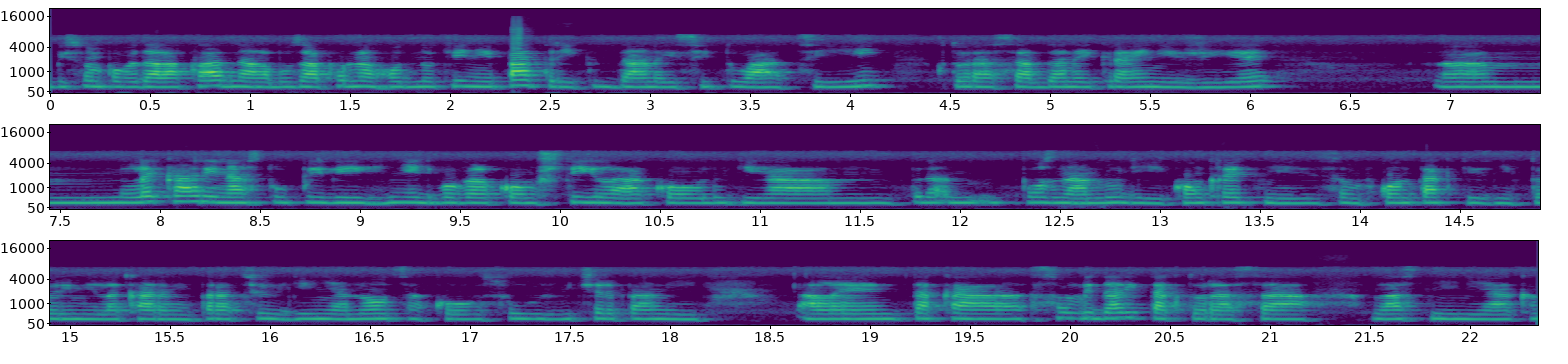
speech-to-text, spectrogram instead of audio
by som povedala, kladná alebo záporné hodnotenie patrí k danej situácii, ktorá sa v danej krajine žije. Um, lekári nastúpili hneď vo veľkom štýle, ako ľudia, teda poznám ľudí, konkrétne som v kontakte s niektorými lekármi, pracujú deň a noc, ako sú už vyčerpaní, ale taká solidarita, ktorá sa vlastne nejak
